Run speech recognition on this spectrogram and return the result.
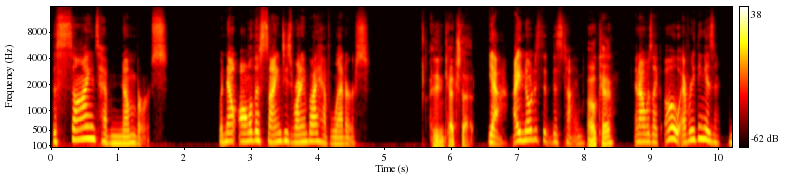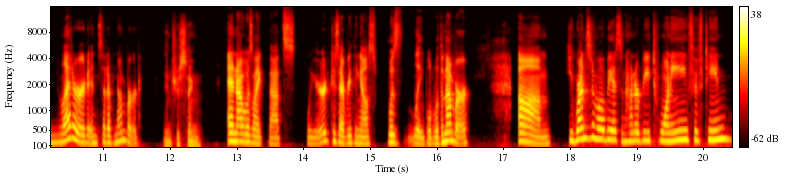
the signs have numbers. But now all the signs he's running by have letters. I didn't catch that. Yeah, I noticed it this time. Okay, And I was like, oh, everything is lettered instead of numbered. interesting. And I was like, that's weird because everything else was labeled with a number. Um, he runs to Mobius and Hunter B 20, 15.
